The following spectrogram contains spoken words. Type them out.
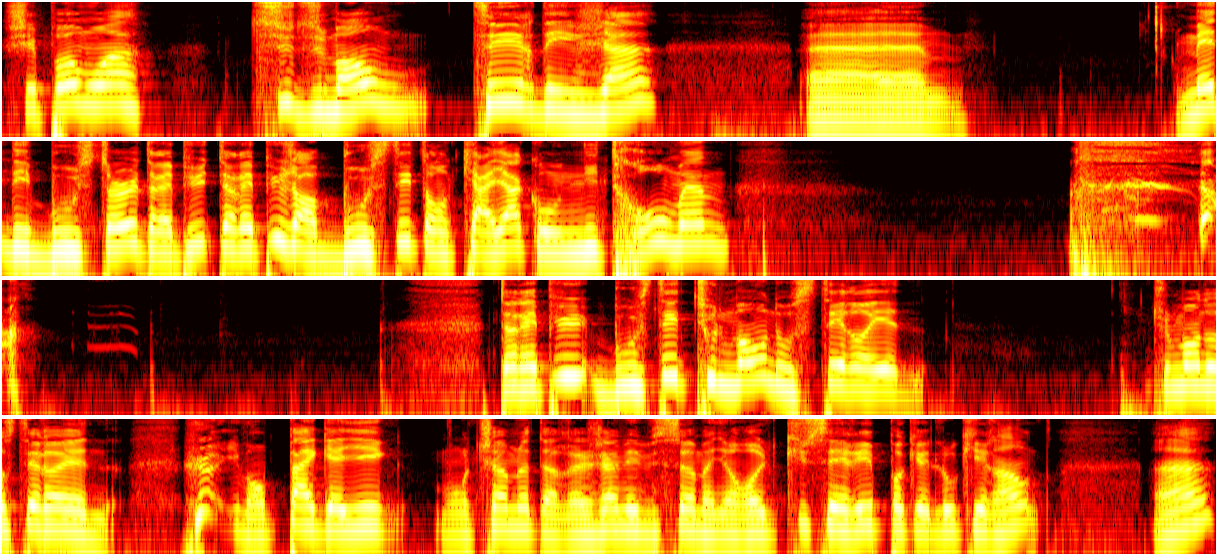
Je sais pas, moi tue du monde, tire des gens, euh, mets des boosters. T'aurais pu, t'aurais pu genre booster ton kayak au nitro, man. T'aurais pu booster tout le monde aux stéroïdes. Tout le monde aux stéroïdes. Ils vont pagailler. Mon chum, là, t'aurais jamais vu ça, man. Ils auront le cul serré, pas que de l'eau qui rentre. Hein?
